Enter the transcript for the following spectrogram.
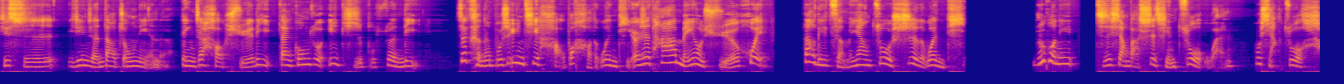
其实已经人到中年了，顶着好学历，但工作一直不顺利。这可能不是运气好不好的问题，而是他没有学会到底怎么样做事的问题。如果你只想把事情做完，不想做好，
